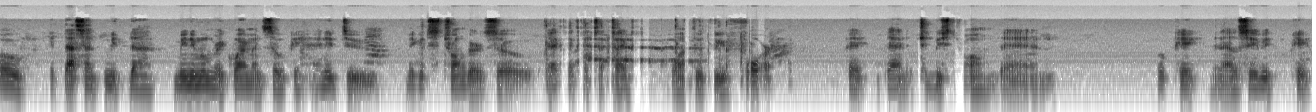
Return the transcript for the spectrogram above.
oh it doesn't meet the minimum requirements. Okay I need to make it stronger. So x x x x x one two three four. Okay then it should be strong then okay then I'll save it. Okay.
